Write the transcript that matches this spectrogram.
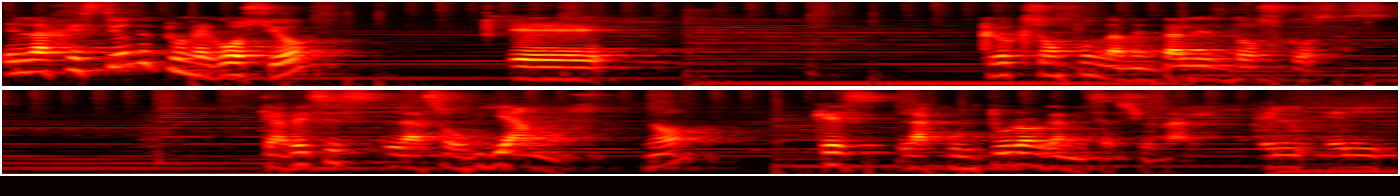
En la gestión de tu negocio, eh, creo que son fundamentales dos cosas, que a veces las obviamos, ¿no? Que es la cultura organizacional, el,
